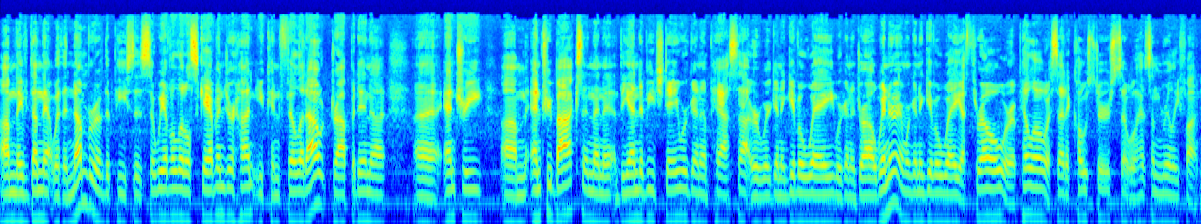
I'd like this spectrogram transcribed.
um, they've done that with a number of the pieces. So we have a little scavenger hunt. You can fill it out, drop it in a, a entry um, entry box, and then at the end of each day, we're going to pass out, or we're going to give away. We're going to draw a winner, and we're going to give away a throw or a pillow, a set of coasters. So we'll have something really fun.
